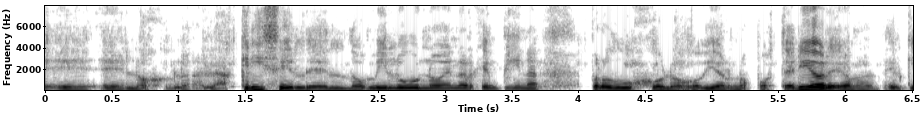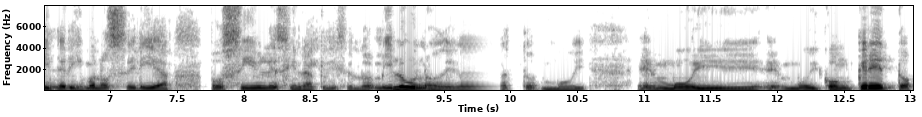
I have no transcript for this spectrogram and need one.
eh, eh, la crisis del 2001 en Argentina produjo los gobiernos posteriores. El kirchnerismo no sería posible sin la crisis del 2001. esto es muy, es muy, es muy concreto.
